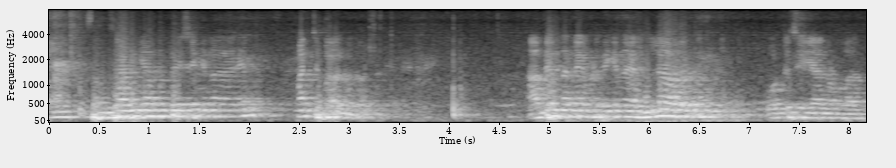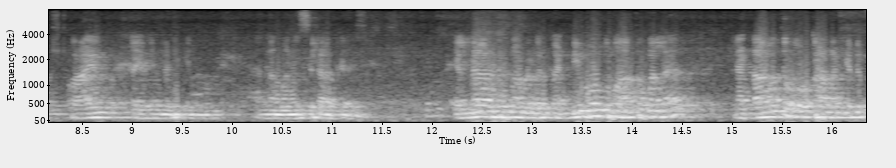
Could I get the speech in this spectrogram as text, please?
ഞാൻ സംസാരിക്കാൻ ഉദ്ദേശിക്കുന്ന കാര്യം മറ്റു പലതുമാണ് ആദ്യം തന്നെ ഇരിക്കുന്ന എല്ലാവർക്കും വോട്ട് ചെയ്യാനുള്ള പ്രായം കൈവന്നിരിക്കുന്നു എന്ന മനസ്സിലാക്കുക. എല്ലാവരും അവരുടെ കണ്ണിമോക്ക് മാത്രമല്ല രണ്ടാമത്തെ വോട്ടാണെങ്കിലും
